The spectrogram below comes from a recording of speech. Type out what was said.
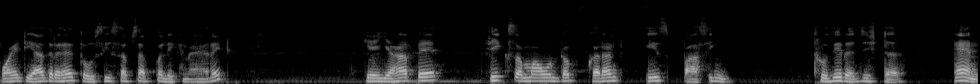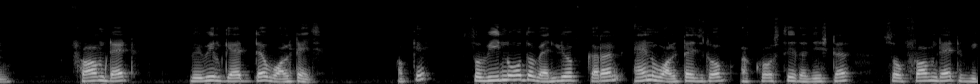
पॉइंट याद रहे तो उसी हिसाब से आपको लिखना है राइट कि यहाँ पे fix amount of current is passing through the register and from that we will get the voltage, okay? So, we know the value of current and voltage drop across the register so from that we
